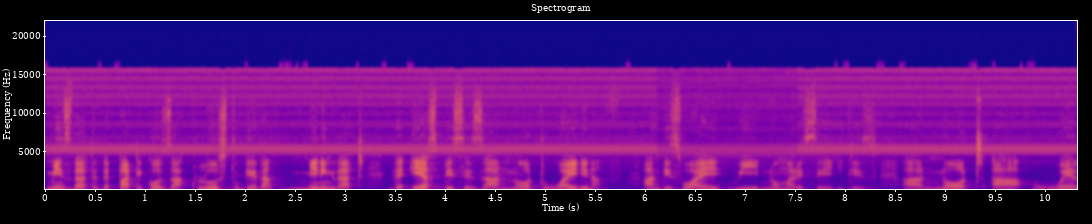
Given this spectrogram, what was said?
Means that the particles are close together, meaning that the air spaces are not wide enough. And this is why we normally say it is uh, not uh, well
